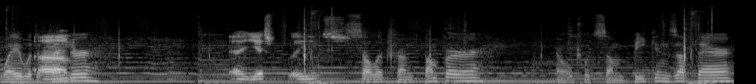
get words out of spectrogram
Away with the Um, fender. Uh, yes, please. Solid front bumper. And we'll put some beacons up there.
